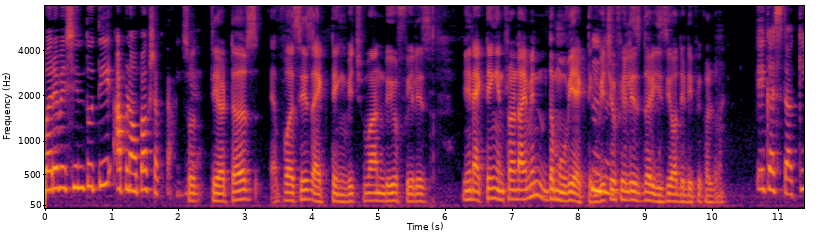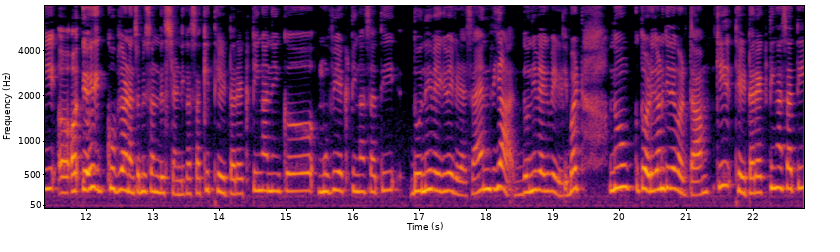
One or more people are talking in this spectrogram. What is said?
बरे भशेन तूं ती आपणावपाक शकता So theaters versus acting, which one do you feel is in acting in front? I mean the movie acting, which you feel is the easy or the difficult one? एक आसता की खूब जाणांचो मिसअंडरस्टँडींग आसा की थिएटर एक्टींग आनीक मुवी एक्टींग आसा ती दोनूय वेगवेगळी आसा एन्ड या दोनूय वेगवेगळी बट न्हू थोडे जाण कितें करता की थिएटर एक्टींग आसा ती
